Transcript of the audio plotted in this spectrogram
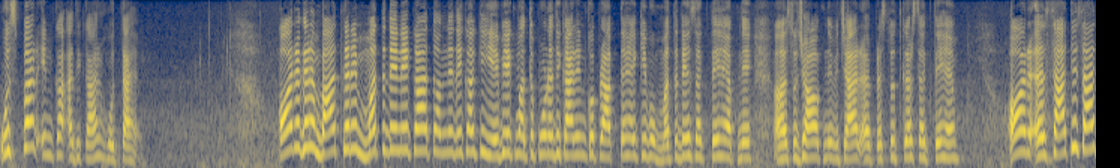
उस पर इनका अधिकार होता है। और अगर हम बात करें मत देने का तो हमने देखा कि ये भी एक महत्वपूर्ण अधिकार इनको प्राप्त है कि वो मत दे सकते हैं, अपने सुझाव, अपने विचार प्रस्तुत कर सकते हैं। और साथ ही साथ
